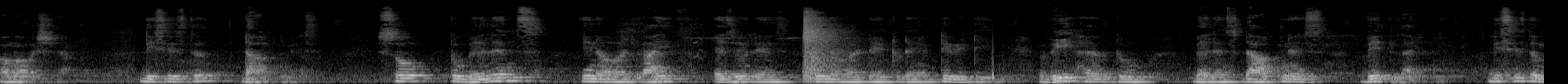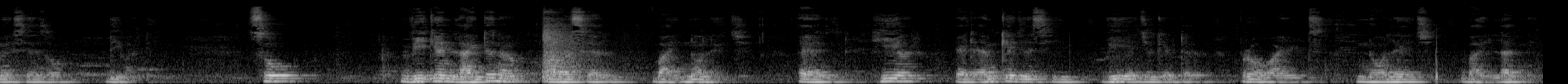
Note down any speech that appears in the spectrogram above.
Amavasya. This is the darkness. So to balance in our life as well as in our day-to-day activity, we have to balance darkness with lightning. This is the message of Diwali. So we can lighten up ourselves by knowledge. And here at MKJC, we educator provides knowledge by learning.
